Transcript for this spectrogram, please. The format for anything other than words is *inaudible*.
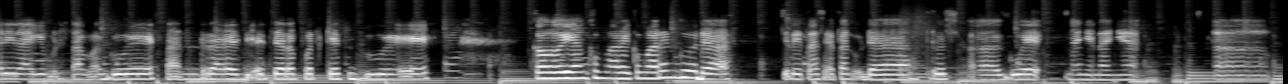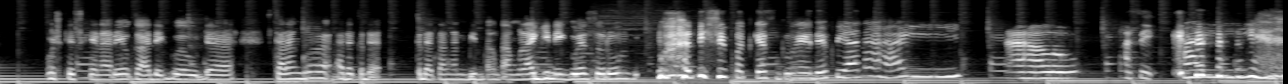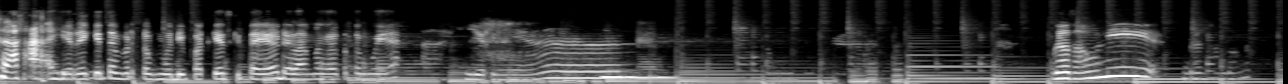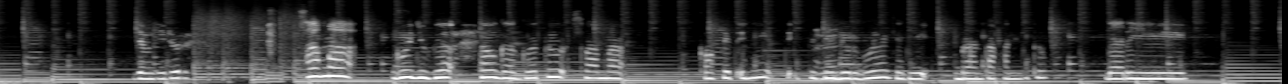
kembali lagi bersama gue Sandra di acara podcast gue. Kalau yang kemarin-kemarin gue udah cerita setan udah, terus uh, gue nanya-nanya uh, worst case skenario ke adik gue udah. Sekarang gue ada keda kedatangan bintang tamu lagi nih, gue suruh *laughs* buat isi podcast gue. Deviana, hai. Ah, halo asik Hai *laughs* *laughs* akhirnya kita bertemu di podcast kita ya udah lama gak ketemu ya akhirnya. Gak tahu nih? Berantakan banget? Jam tidur. Sama gue juga tau gak gue tuh selama covid ini tidur gue jadi berantakan gitu. Dari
